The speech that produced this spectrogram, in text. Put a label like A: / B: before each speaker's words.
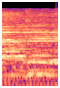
A: shouted.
